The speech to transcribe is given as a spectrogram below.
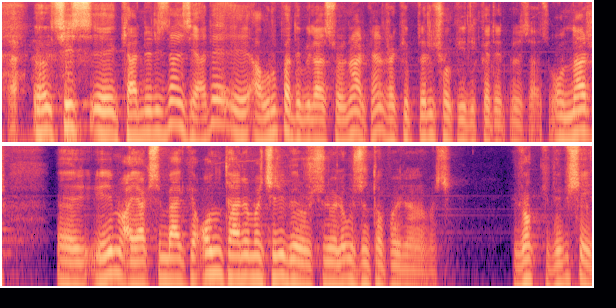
siz e, kendinizden ziyade e, Avrupa'da biraz oynarken rakipleri çok iyi dikkat etmeniz lazım. Onlar e, değil mi Ajax'ın belki 10 tane maçını görürsün öyle uzun top oynanan maç. Yok gibi bir şey.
